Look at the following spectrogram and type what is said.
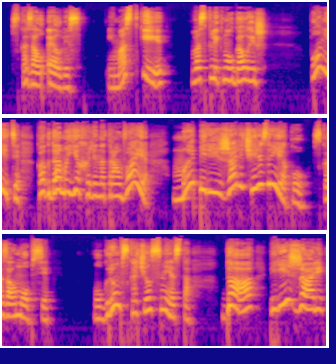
– сказал Элвис. «И мостки», – воскликнул Галыш. «Помните, когда мы ехали на трамвае, мы переезжали через реку», – сказал Мопси. Угрюм вскочил с места. «Да, переезжали,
